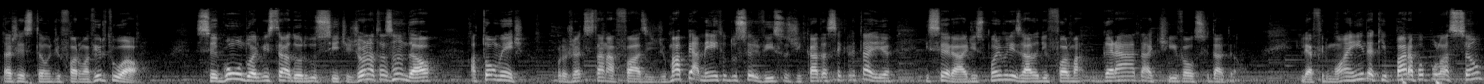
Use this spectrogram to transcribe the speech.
da gestão de forma virtual. Segundo o administrador do CIT, Jonatas Randall, atualmente o projeto está na fase de mapeamento dos serviços de cada secretaria e será disponibilizado de forma gradativa ao cidadão. Ele afirmou ainda que, para a população,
